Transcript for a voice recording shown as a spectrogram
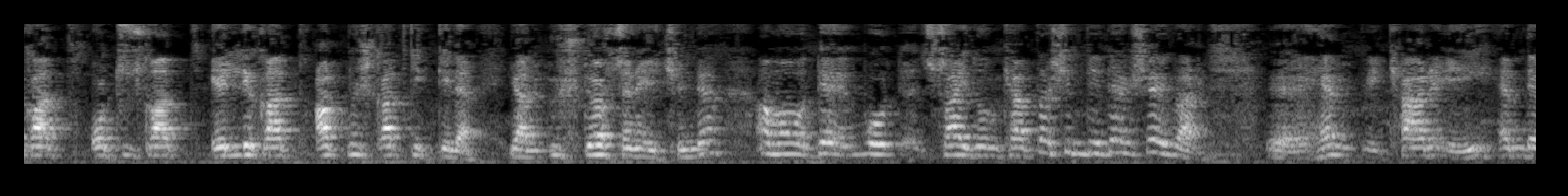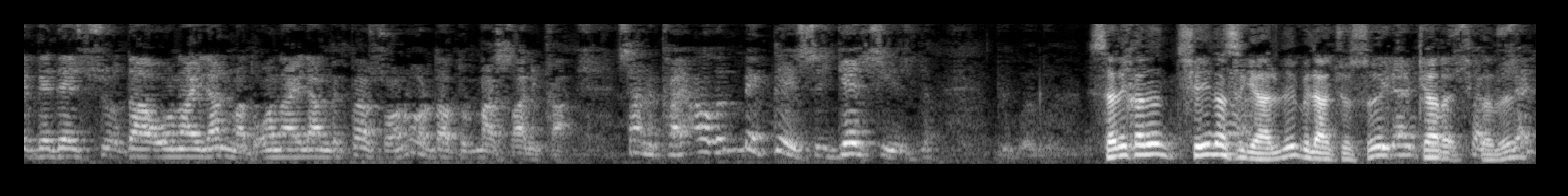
kat, 30 kat, 50 kat, 60 kat gittiler. Yani 3-4 sene içinde. Ama o de, bu saydığım kağıtta şimdi de şey var. e, hem karı iyi hem de bedelsi daha onaylanmadı. Onaylandıktan sonra orada durmaz Sanika. Sanika'yı alın bekleyin siz gelsiniz. Sanika'nın şeyi nasıl geldi bilançosu? Bilançosu Kar açıkladı. güzel.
